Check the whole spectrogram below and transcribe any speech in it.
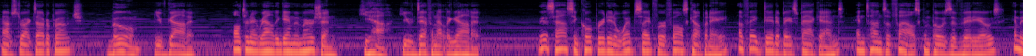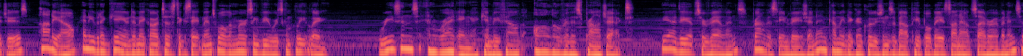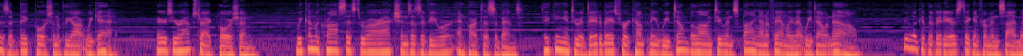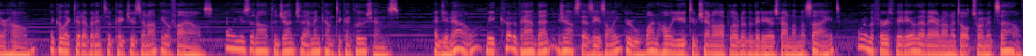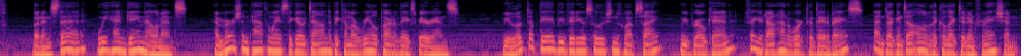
Abstract art approach? Boom, you've got it. Alternate reality game immersion? Yeah, you've definitely got it. This house incorporated a website for a false company, a fake database backend, and tons of files composed of videos, images, audio, and even a game to make artistic statements while immersing viewers completely. Reasons and writing can be found all over this project. The idea of surveillance, privacy invasion, and coming to conclusions about people based on outsider evidence is a big portion of the art we get. There's your abstract portion. We come across this through our actions as a viewer and participant, digging into a database for a company we don't belong to and spying on a family that we don't know. We look at the videos taken from inside their home, the collected evidence of pictures and audio files, and we use it all to judge them and come to conclusions. And you know, we could have had that just as easily through one whole YouTube channel upload of the videos found on the site, or the first video that aired on Adult Swim itself. But instead, we had game elements, immersion pathways to go down to become a real part of the experience. We looked up the AB Video Solutions website, we broke in, figured out how to work the database, and dug into all of the collected information.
